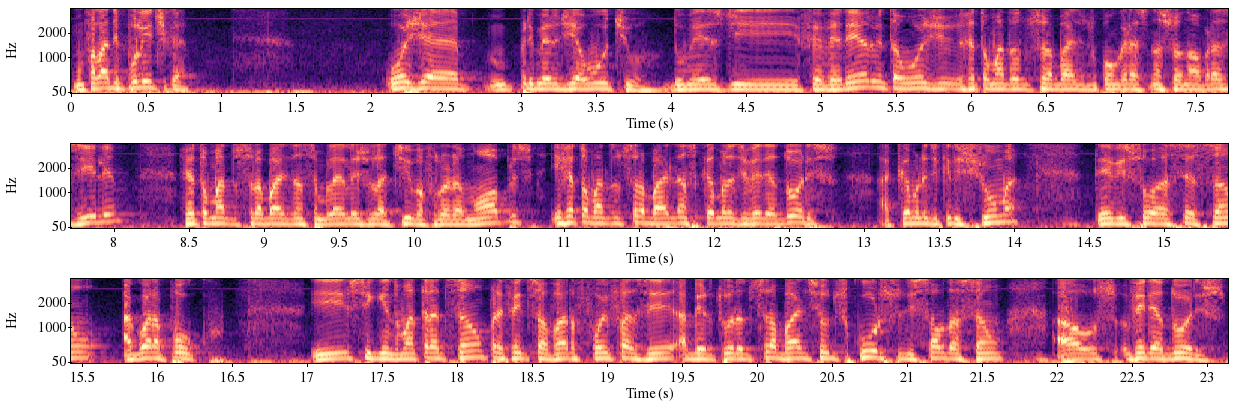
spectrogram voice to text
Vamos falar de política. Hoje é o primeiro dia útil do mês de fevereiro, então hoje retomada dos trabalhos do Congresso Nacional Brasília, retomada dos trabalhos na Assembleia Legislativa Florianópolis e retomada dos trabalhos nas câmaras de vereadores. A Câmara de Criciúma teve sua sessão agora há pouco. E, seguindo uma tradição, o prefeito Salvador foi fazer a abertura dos trabalhos, seu discurso de saudação aos vereadores.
